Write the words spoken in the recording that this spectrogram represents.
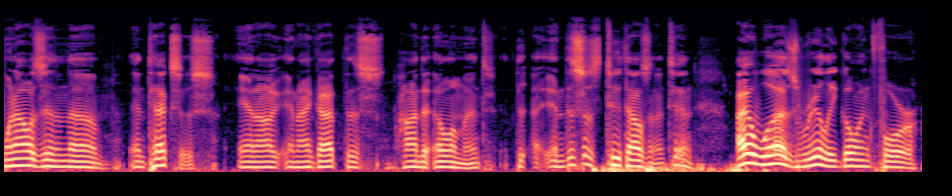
when I was in uh, in Texas, and I and I got this Honda Element, th- and this is 2010. I was really going for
